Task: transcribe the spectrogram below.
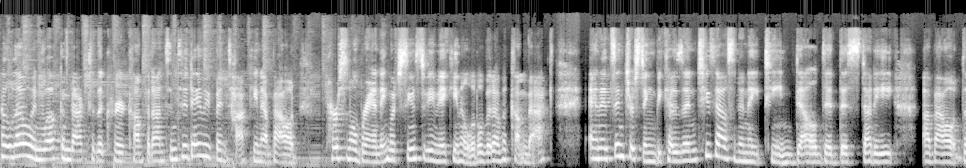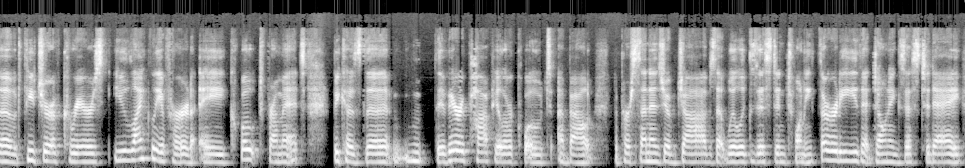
Hello, and welcome back to the Career Confidante. And today we've been talking about personal branding, which seems to be making a little bit of a comeback. And it's interesting because in 2018, Dell did this study about the future of careers. You likely have heard a quote from it because the, the very popular quote about the percentage of jobs that will exist in 2030 that don't exist today,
